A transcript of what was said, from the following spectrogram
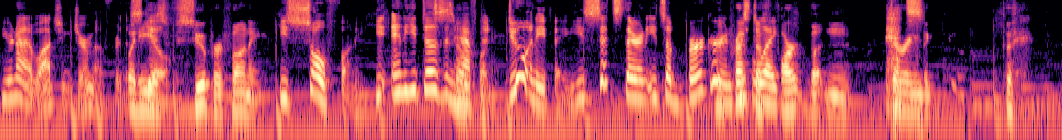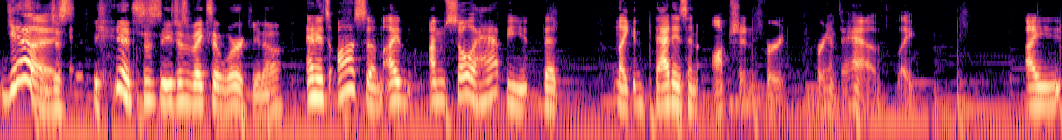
You're not watching Jerma for the But he skill. is super funny. He's so funny, he, and he doesn't So have funny. to do anything. He sits there and eats a burger, He and pressed a like, fart button during the, the yeah, he just it's just he just makes it work, you know? and it's awesome. I I'm so happy that like that is an option for for him to have. Like I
